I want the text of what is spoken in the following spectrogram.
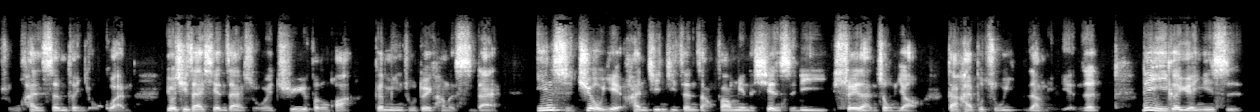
族和身份有关，尤其在现在所谓区域分化跟民族对抗的时代。因此，就业和经济增长方面的现实利益虽然重要，但还不足以让你连任。另一个原因是，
